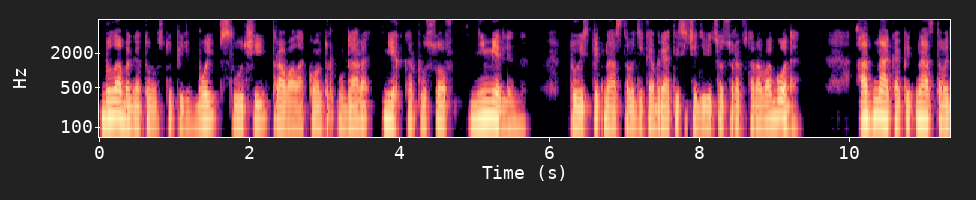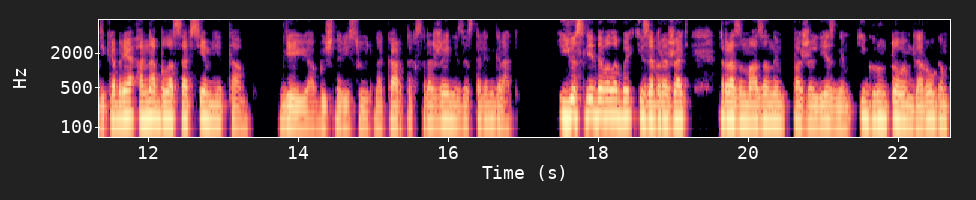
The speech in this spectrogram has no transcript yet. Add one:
была бы готова вступить в бой в случае провала контрудара мехкорпусов немедленно, то есть 15 декабря 1942 года. Однако 15 декабря она была совсем не там, где ее обычно рисуют на картах сражений за Сталинград. Ее следовало бы изображать размазанным по железным и грунтовым дорогам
